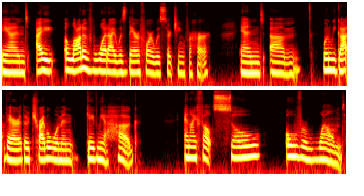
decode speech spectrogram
And I a lot of what I was there for was searching for her. And um, when we got there, the tribal woman gave me a hug and I felt so overwhelmed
